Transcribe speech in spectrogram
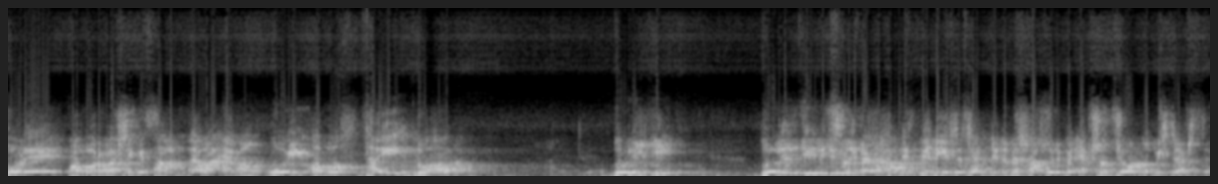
করে কবরবাসীকে সালাম দেওয়া এবং ওই অবস্থায় দোয়া করা দলিল কি দলিল তিরমিজি শরীফের একটা হাদিস নিয়ে নিয়ে এসেছেন যেটা মেশকা শরীফের একশো চুয়ান্ন পৃষ্ঠে আসছে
